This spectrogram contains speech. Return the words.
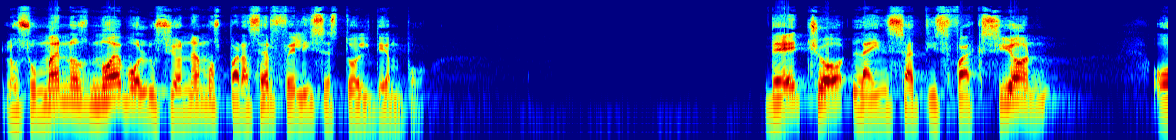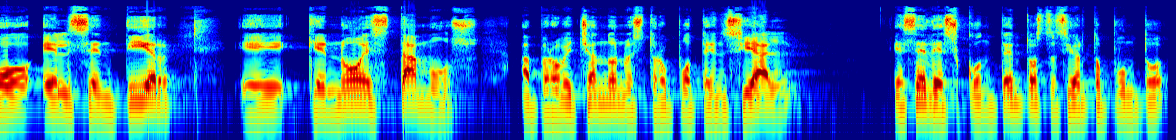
Los humanos no evolucionamos para ser felices todo el tiempo. De hecho, la insatisfacción o el sentir eh, que no estamos aprovechando nuestro potencial, ese descontento hasta cierto punto,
